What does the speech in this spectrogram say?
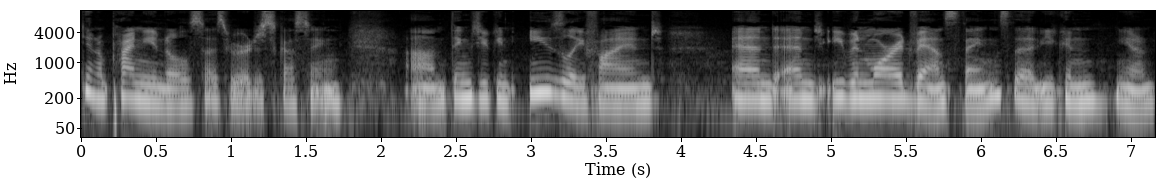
you know, pine needles, as we were discussing, um, things you can easily find, and and even more advanced things that you can, you know,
